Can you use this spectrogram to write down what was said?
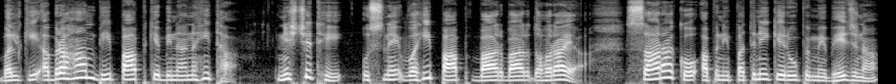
बल्कि अब्राहम भी पाप के बिना नहीं था। निश्चित ही उसने वही पाप बार बार दोहराया। सारा को अपनी पत्नी के रूप में भेजना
